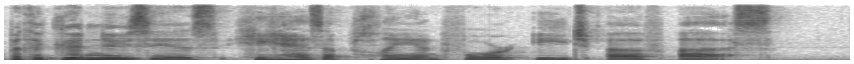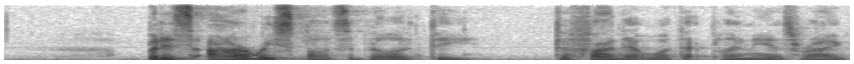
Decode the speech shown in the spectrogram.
But the good news is, He has a plan for each of us. But it's our responsibility to find out what that plan is, right?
